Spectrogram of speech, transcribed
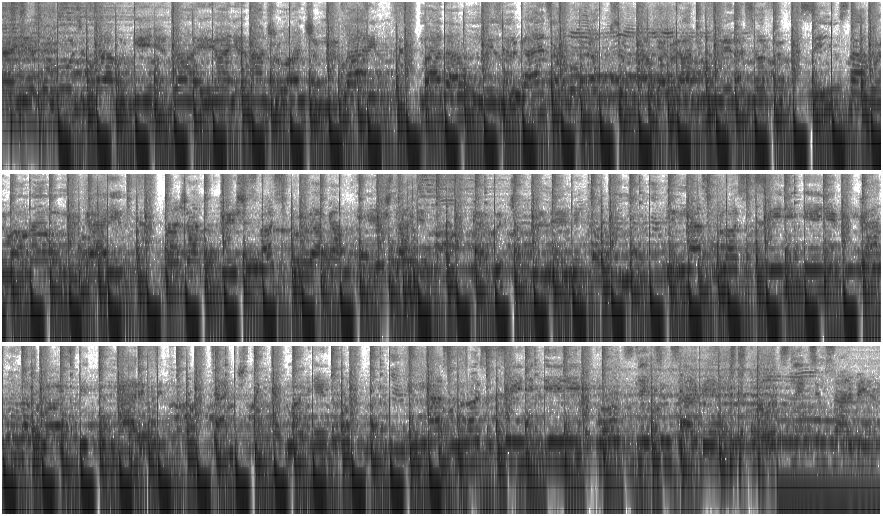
Я не мультик Serbia Sleep Team Serbia.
